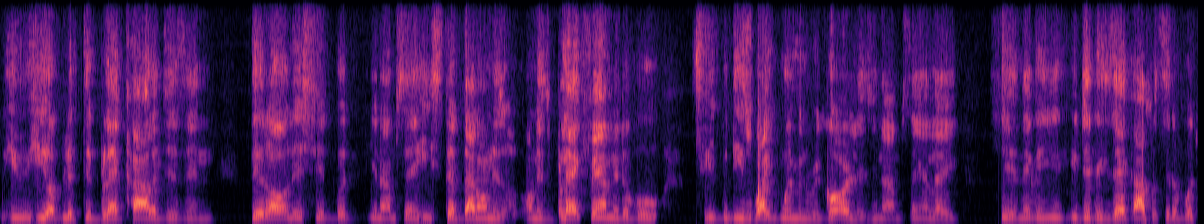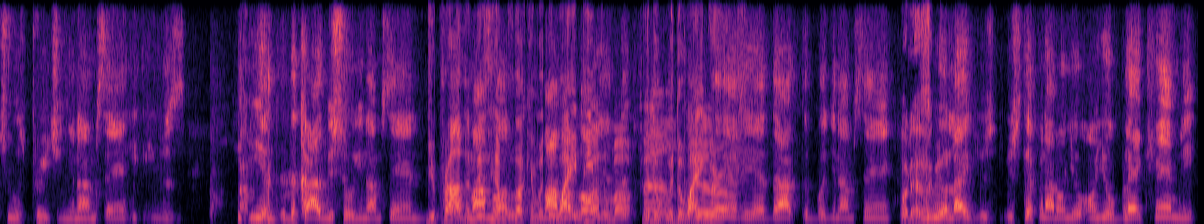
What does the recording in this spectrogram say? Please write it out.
he he uplifted black colleges and did all this shit but you know what I'm saying he stepped out on his on his black family to go sleep with these white women regardless you know what I'm saying like shit nigga you, you did the exact opposite of what you was preaching you know what I'm saying he, he was he, he had the Cosby show you know what I'm saying Your problem Uh, is him fucking with the white people, about with the, with the white yeah. girls. yeah, yeah, doctor, but you know what I'm saying. Well, that's in a- real life, you you stepping out on your on your black family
